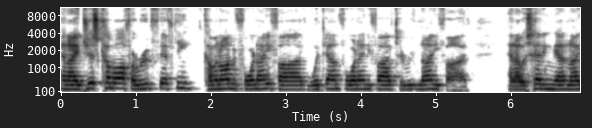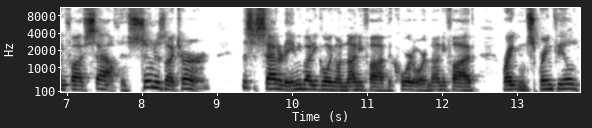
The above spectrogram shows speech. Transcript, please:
And I had just come off of Route 50, coming on to 495, went down 495 to Route 95, and I was heading down 95 south. As soon as I turned, this is Saturday. Anybody going on 95, the corridor 95, right in Springfield,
